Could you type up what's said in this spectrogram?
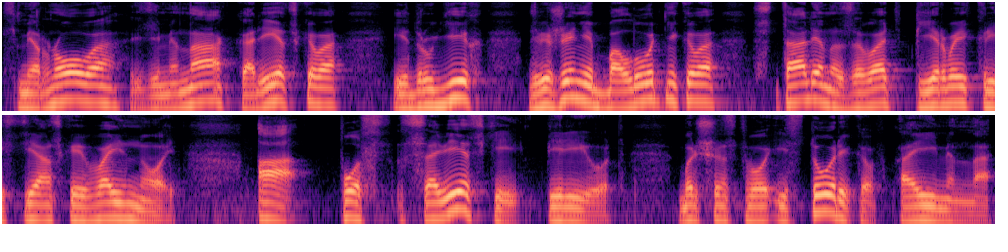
Смирнова, Зимина, Корецкого и других, движение Болотникова стали называть Первой крестьянской войной, а постсоветский период большинство историков, а именно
